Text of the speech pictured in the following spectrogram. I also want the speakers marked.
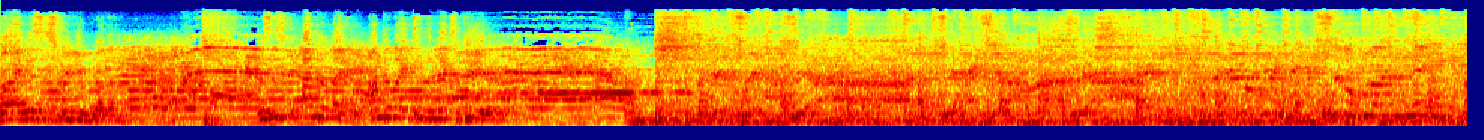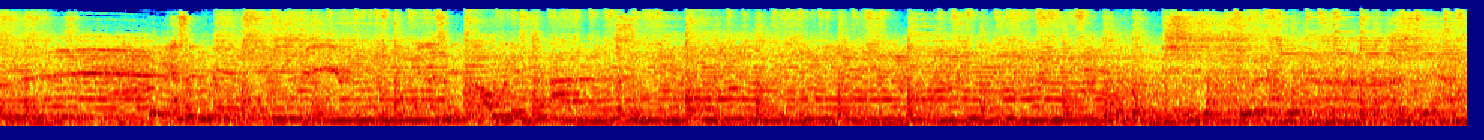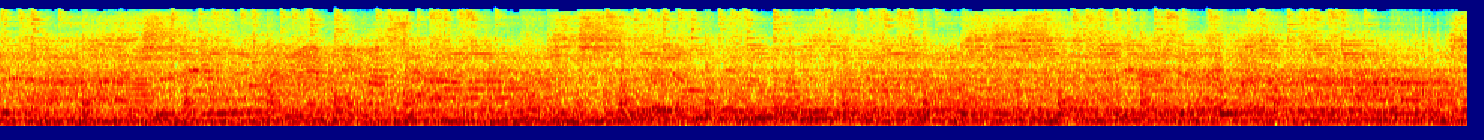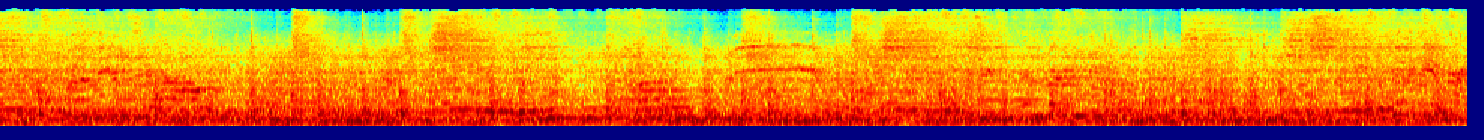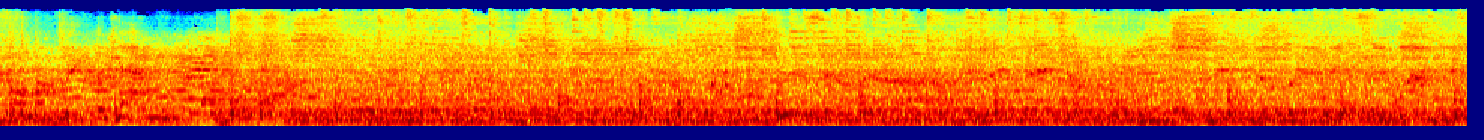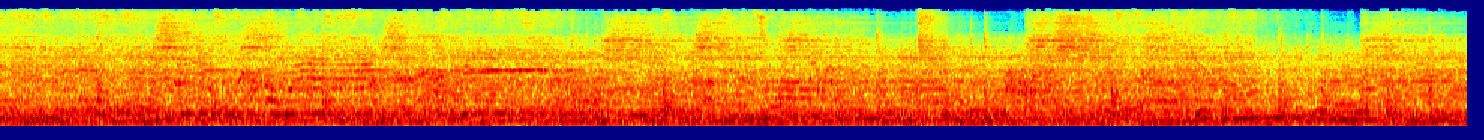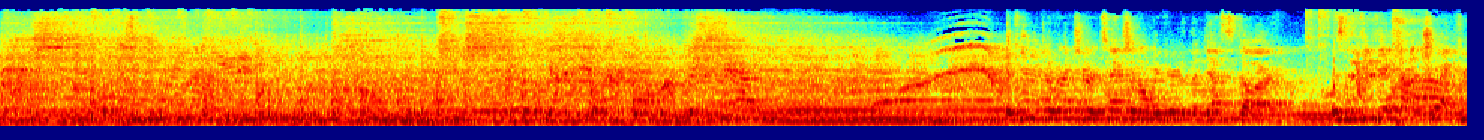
Speaker 1: Brian, this is for you, brother. This is Andale. Andale to the next beer.
Speaker 2: Yeah.
Speaker 1: If you direct your attention over here to the Death Star, this is DJ Sean Treg.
